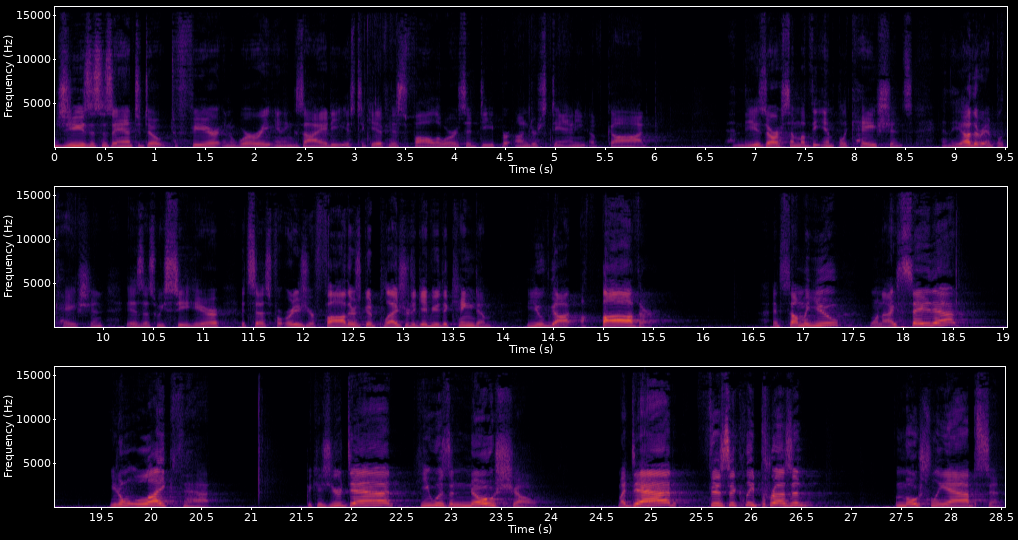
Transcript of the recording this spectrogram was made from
Jesus' antidote to fear and worry and anxiety is to give his followers a deeper understanding of God. And these are some of the implications. And the other implication is, as we see here, it says, For it is your Father's good pleasure to give you the kingdom. You've got a Father. And some of you, when I say that, you don't like that. Because your dad, he was a no show. My dad, physically present, emotionally absent.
